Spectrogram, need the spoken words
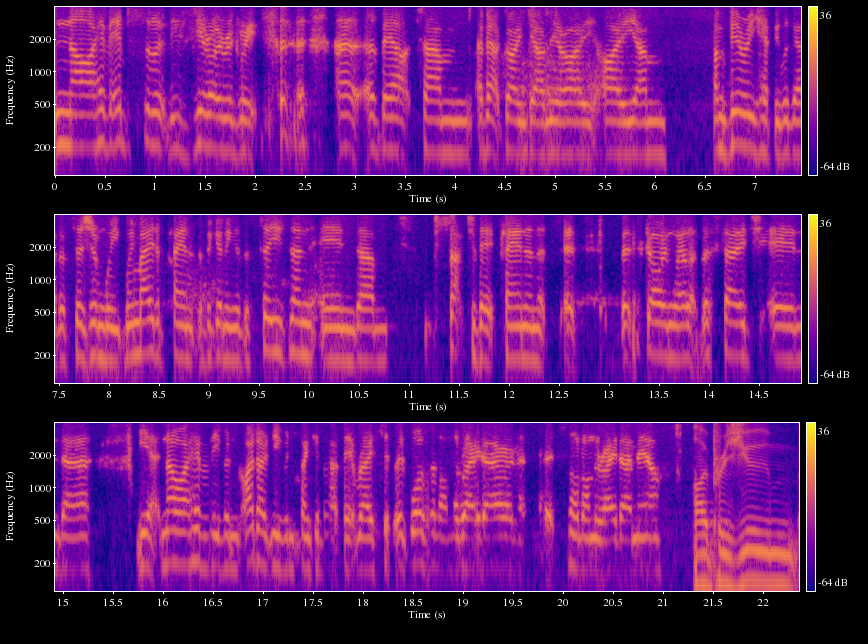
No, I have absolutely zero regrets uh, about um, about going down there. I, I um, I'm very happy with our decision. We we made a plan at the beginning of the season and um, stuck to that plan, and it's it's it's going well at this stage. And uh, yeah, no, I haven't even. I don't even think about that race. It, it wasn't on the radar, and it, it's not on the radar now. I presume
